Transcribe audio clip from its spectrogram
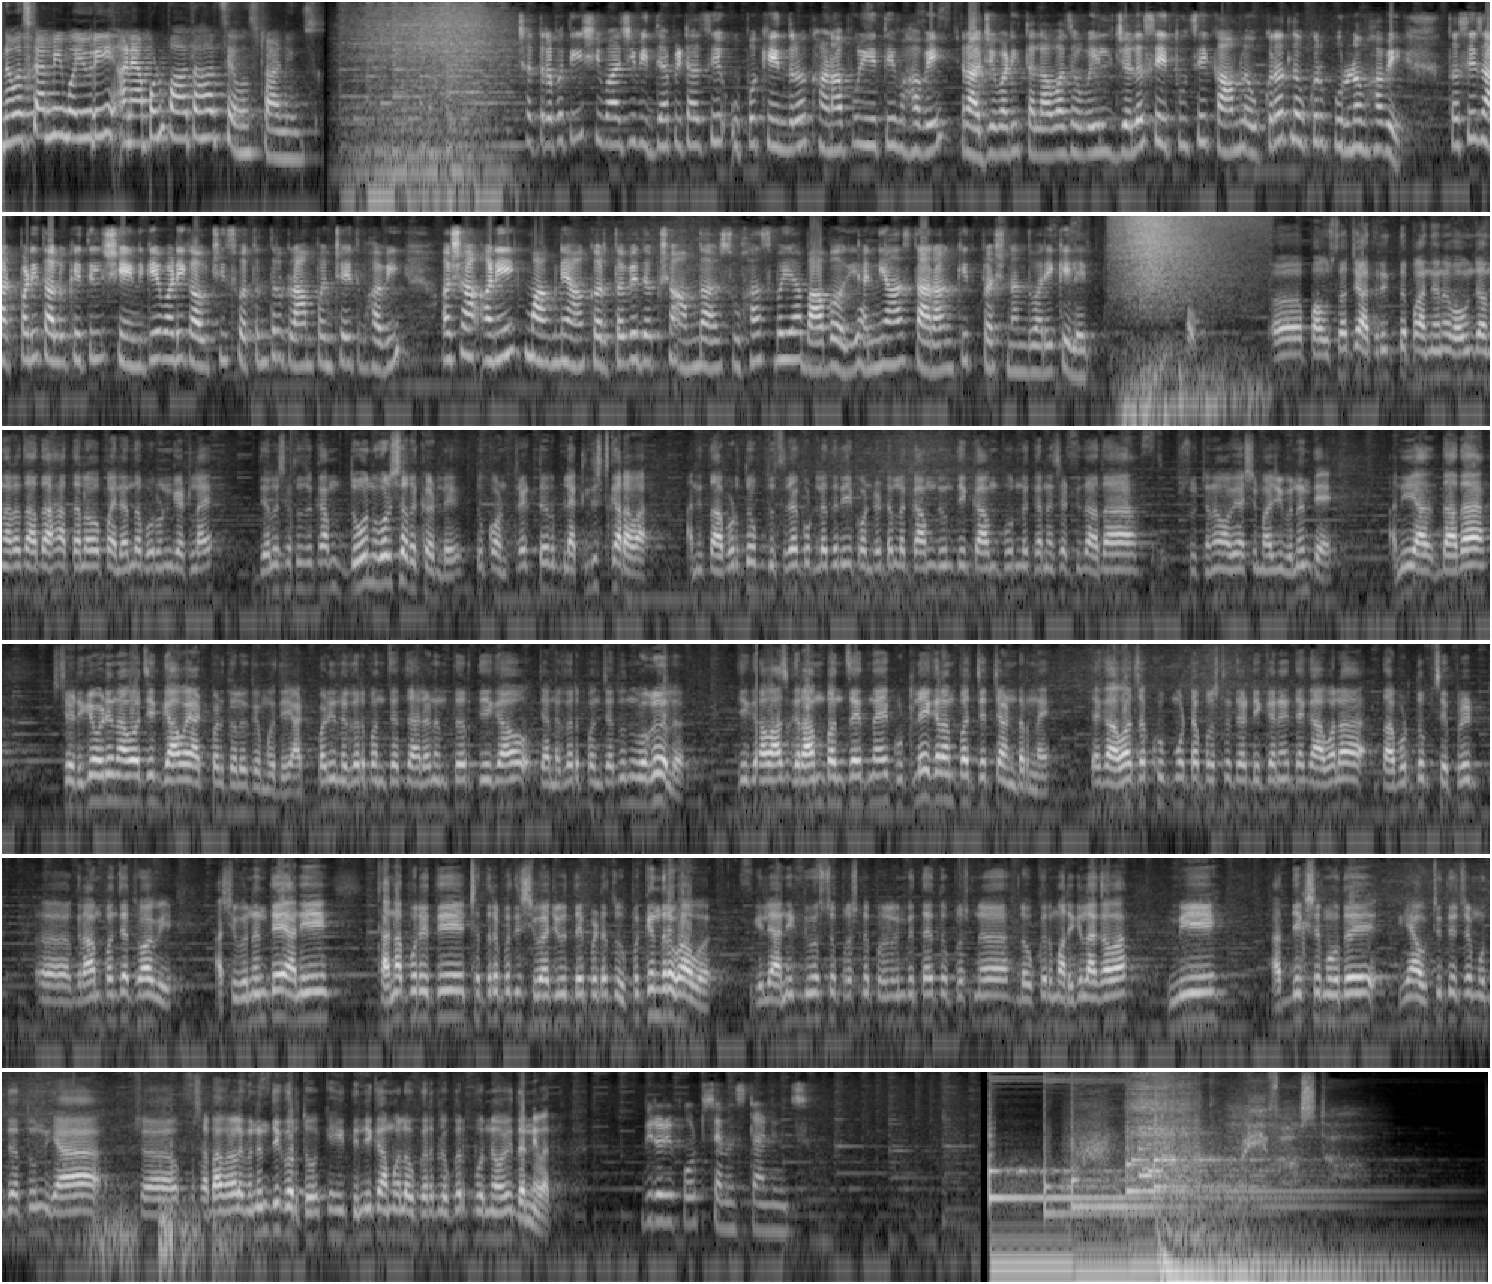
नमस्कार मी मयुरी आणि आपण पाहत आहात seven star news. Chhatrapati Shivaji विद्यापीठाचे उपकेंद्र खानापूर येथे व्हावे राजेवाडी तलावाजवळील जलसेतूचे काम लवकरात लवकर पूर्ण व्हावे तसेच आटपाडी तालुक्यातील शेंडगेवाडी गावची स्वतंत्र ग्रामपंचायत व्हावी अशा अनेक मागण्या कर्तव्यदक्ष आमदार सुहासभैया बाबर यांनी आज तारांकित प्रश्नांद्वारे केलेत. पावसाच्या अतिरिक्त पाण्यानं वाहून जाणारा दादा हा तलाव पहिल्यांदा भरून घेतलाय. जलसेतूचं काम दोन वर्ष रखडले. तो कॉन्ट्रॅक्टर ब्लॅकलिस्ट करावा आणि ताबडतोब दुसऱ्या कुठल्या तरी कॉन्ट्रॅक्टरला काम देऊन ते काम पूर्ण करण्यासाठी दादा सूचना व्हावी अशी माझी विनंती आहे. आणि या- दादा शेडगेवाडी नावाचे एक गाव आहे आटपाडी तालुक्यामध्ये आटपाडी नगरपंचायत झाल्यानंतर ते गाव त्या नगरपंचायतून वगळलं. ते गाव आज ग्रामपंचायत नाही कुठल्याही ग्रामपंचायतच्या अंडर नाही. त्या गावाचा खूप मोठा प्रश्न त्या ठिकाणी आहे. त्या गावाला ताबडतोब सेपरेट ग्रामपंचायत व्हावी अशी विनंती आहे. आणि खानापूर येथे छत्रपती शिवाजी विद्यापीठाचं उपकेंद्र व्हावं. गेले अनेक दिवस तो प्रश्न प्रलंबित आहे. तो प्रश्न लवकर मार्गी लागावा. मी अध्यक्ष महोदय ह्या औचित्याच्या मुद्द्यातून ह्या स- सभागृहाला विनंती करतो की ही तिन्ही कामं लवकरात लवकर पूर्ण व्हावी. धन्यवाद. Bureau report seven star news.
